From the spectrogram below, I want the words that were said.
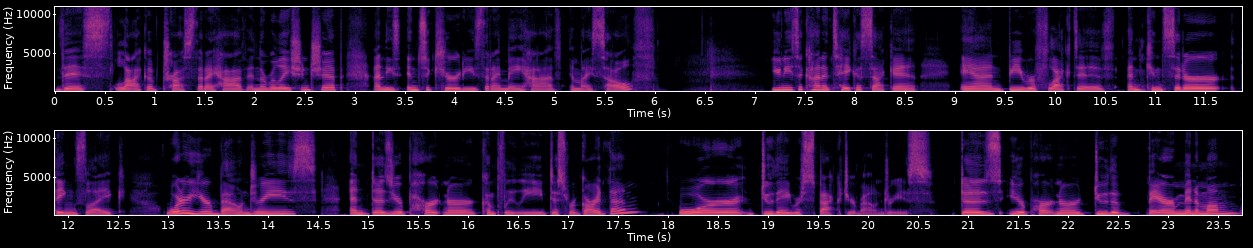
this lack of trust that I have in the relationship and these insecurities that I may have in myself. You need to kind of take a second and be reflective and consider things like what are your boundaries and does your partner completely disregard them or do they respect your boundaries? Does your partner do the bare minimum,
